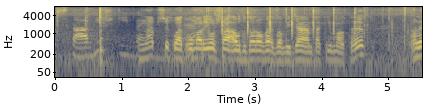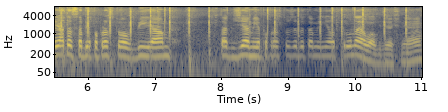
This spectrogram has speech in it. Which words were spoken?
Ustawisz i będzie. na przykład u Mariusza Outdoorowego widziałem taki motyw, ale ja to sobie po prostu wbijam tak w ziemię, po prostu, żeby to mi nie odfrunęło gdzieś, nie?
